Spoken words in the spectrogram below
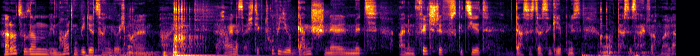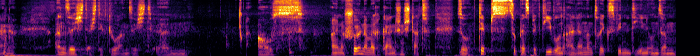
Hallo zusammen, im heutigen Video zeigen wir euch mal ein reines Architekturvideo, ganz schnell mit einem Filzstift skizziert. Das ist das Ergebnis und das ist einfach mal eine Ansicht, Architekturansicht ähm, aus einer schönen amerikanischen Stadt. So, Tipps zur Perspektive und allen anderen Tricks findet ihr in unserem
